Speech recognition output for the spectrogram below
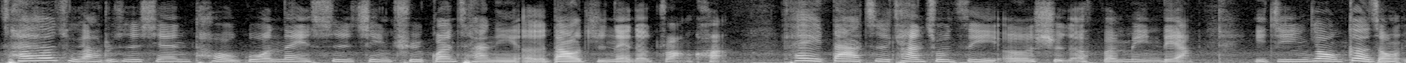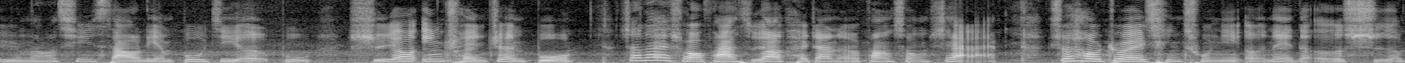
采耳主要就是先透过内视镜去观察你耳道之内的状况。可以大致看出自己耳屎的分泌量，以及用各种羽毛清扫脸部及耳部，使用阴泉震波这类手法，主要可以让人放松下来，最后就会清除你耳内的耳屎了。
